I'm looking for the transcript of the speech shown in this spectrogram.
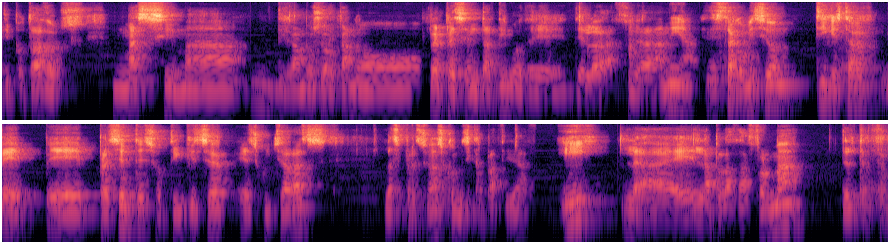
Diputados, máxima, digamos, órgano representativo de la ciudadanía. En esta comisión tienen que estar eh, eh, presentes o tienen que ser escuchadas las personas con discapacidad y la, eh, la plataforma del tercer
